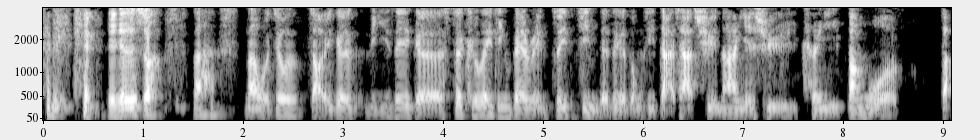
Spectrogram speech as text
也就是说，那那我就找一个离这个 circulating variant 最近的这个东西打下去，那也许可以帮我把。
